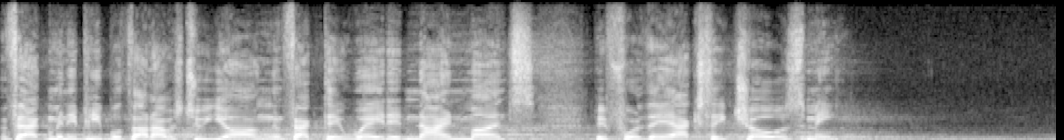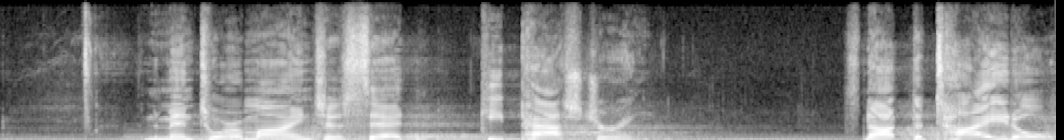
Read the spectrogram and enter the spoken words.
In fact, many people thought I was too young. In fact, they waited nine months before they actually chose me. And a mentor of mine just said, Keep pastoring. It's not the title,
